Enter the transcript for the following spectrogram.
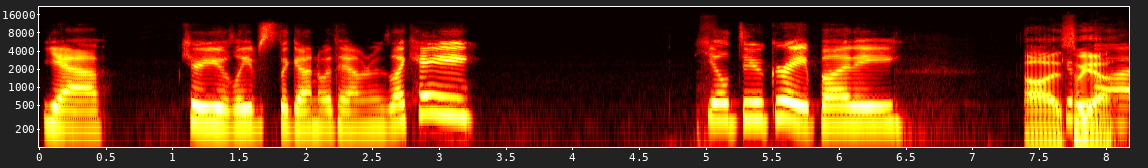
yeah, Kiryu leaves the gun with him and is like, "Hey, you'll do great, buddy." Uh, so yeah,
